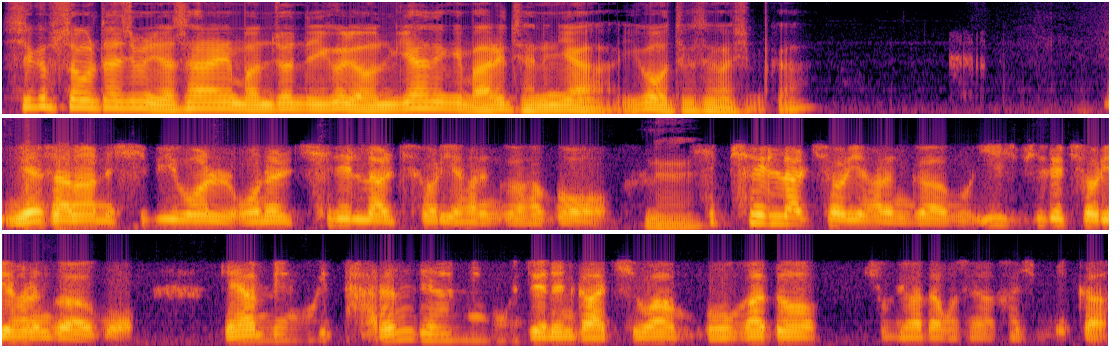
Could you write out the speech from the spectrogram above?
시급성을 따지면 예산안이 먼저인데 이걸 연기하는 게 말이 되느냐. 이거 어떻게 생각하십니까? 예산안 12월 오늘 7일 날 처리하는 거하고 네. 17일 날 처리하는 거하고 27일 처리하는 거하고 대한민국이 다른 대한민국이 되는 가치와 뭐가 더 중요하다고 생각하십니까?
